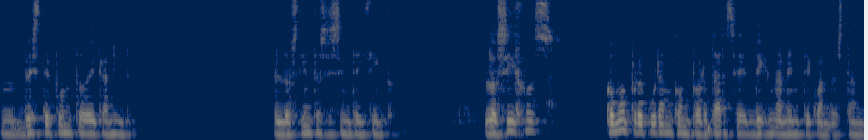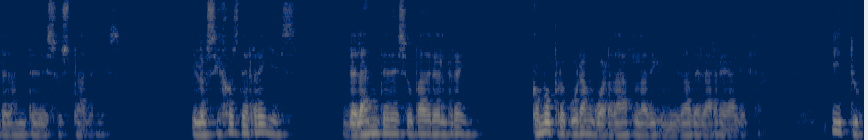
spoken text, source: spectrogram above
de este punto de camino el 265. Los hijos, ¿cómo procuran comportarse dignamente cuando están delante de sus padres? Y los hijos de reyes, delante de su padre el rey, ¿cómo procuran guardar la dignidad de la realeza? ¿Y tú,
